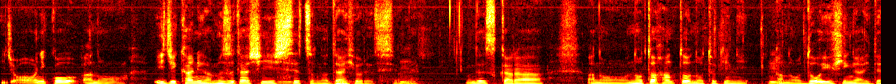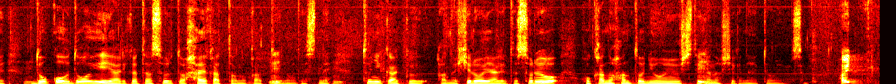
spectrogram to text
非常にこうあの維持管理が難しい施設の代表例ですよね。ですから能登半島の時に、うん、あのどういう被害で、うん、どこをどういうやり方をすると早かったのかというのをですね、うん、とにかくあの拾い上げてそれを他の半島に応用していかなくちゃいけないと思います。はい。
